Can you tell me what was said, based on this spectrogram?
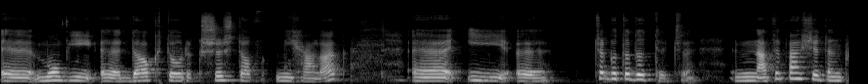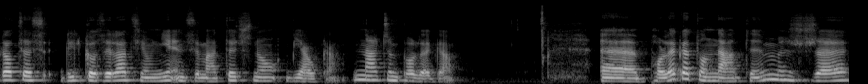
e, mówi e, dr Krzysztof Michalak. E, I e, czego to dotyczy? Nazywa się ten proces glikozylacją nieenzymatyczną białka. Na czym polega? E, Polega to na tym, że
